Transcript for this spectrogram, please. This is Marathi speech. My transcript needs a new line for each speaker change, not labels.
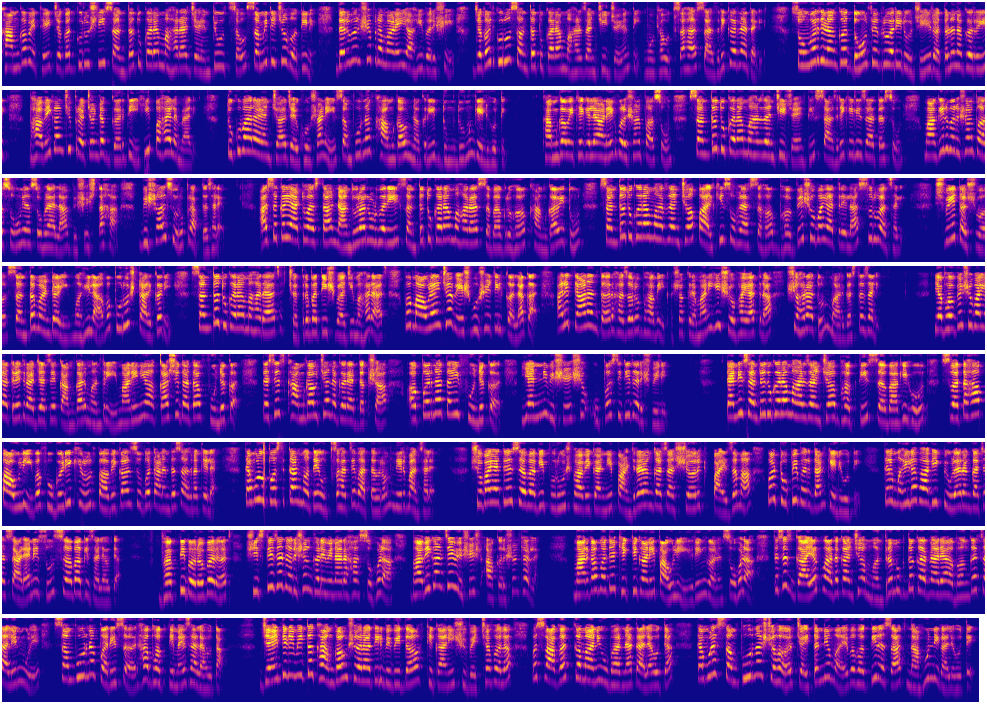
खामगाव येथे जगद्गुरु श्री संत तुकाराम महाराज जयंती उत्सव समितीच्या वतीने दरवर्षीप्रमाणे याही वर्षी जगद्गुरु संत तुकाराम महाराजांची जयंती मोठ्या उत्साहात साजरी करण्यात आली सोमवार दिनांक दोन फेब्रुवारी रोजी रतननगरीत भाविकांची प्रचंड गर्दी ही पाहायला मिळाली. तुकुबारायांच्या जयघोषाने संपूर्ण खामगाव नगरी दुमदुम गेली होती. खामगाव येथे गेल्या अनेक वर्षांपासून संत तुकाराम महाराजांची जयंती साजरी केली जात असून मागील वर्षांपासून या सोहळ्याला विशेषतः विशाल स्वरूप प्राप्त झालंय. आज सकाळी आठ वाजता नांदुरा रोडवरील संत तुकाराम महाराज सभागृह खामगाव येथून संत तुकाराम महाराजांच्या पालखी सोहळ्यासह भव्य शोभायात्रेला सुरुवात झाली. श्वेत अश्व संत मंडळी महिला व पुरुष टाळकरी संत तुकाराम महाराज छत्रपती शिवाजी महाराज व मावळ्यांच्या वेशभूषेतील कलाकार आणि त्यानंतर हजारो भाविक अशा क्रमाने ही शोभायात्रा शहरातून मार्गस्थ झाली. या भव्य शोभायात्रेत राज्याचे कामगार मंत्री माननीय आकाशदादा फुंडकर तसेच खामगावच्या नगराध्यक्षा अपर्णाताई फुंडकर यांनी विशेष उपस्थिती दर्शविली. त्यांनी संत तुकाराम महाराजांच्या भक्तीत सहभागी होत स्वतः पावली व फुगडी खेळून भाविकांसोबत आनंद साजरा केलाय. त्यामुळे उपस्थितांमध्ये उत्साहाचे वातावरण निर्माण झालंय. शोभायात्रेत सहभागी पुरुष भाविकांनी पांढऱ्या रंगाचा शर्ट पायजमा व टोपी भरदान केली होती. तर महिला भाविक पिवळ्या रंगाच्या साड्या नेसून सहभागी झाल्या होत्या. भक्तीबरोबरच शिस्तीचे दर्शन घडविणारा हा सोहळा भाविकांचे विशेष आकर्षण ठरलाय. मार्गामध्ये ठिकठिकाणी पावली रिंगण सोहळा तसेच गायक वादकांच्या मंत्रमुग्ध करणाऱ्या अभंग चालींमुळे संपूर्ण परिसर हा भक्तिमय झाला होता. जयंतीनिमित्त खामगाव शहरातील विविध ठिकाणी शुभेच्छा फलक व स्वागत कमानी उभारण्यात आल्या होत्या. त्यामुळे संपूर्ण शहर चैतन्यमय व भक्तिरसात नाहून निघाले होते.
